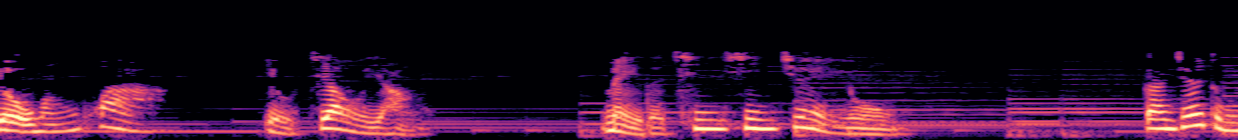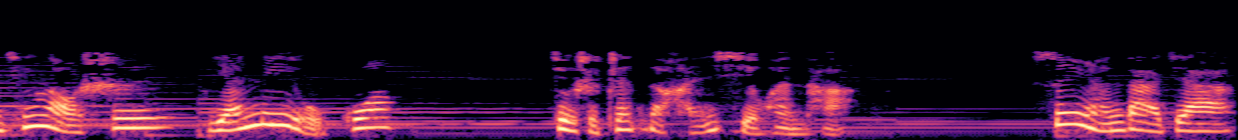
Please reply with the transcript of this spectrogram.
有文化，有教养，美的清新隽永。感觉董卿老师眼里有光，就是真的很喜欢他。虽然大家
